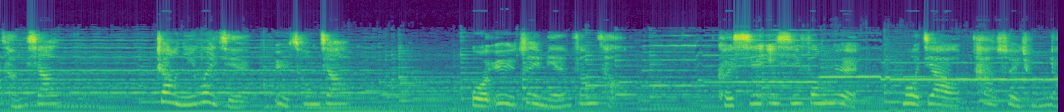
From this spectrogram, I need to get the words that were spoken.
层霄。障泥未解欲葱焦，我欲醉眠芳草。可惜一夕风月，莫教踏碎琼瑶。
